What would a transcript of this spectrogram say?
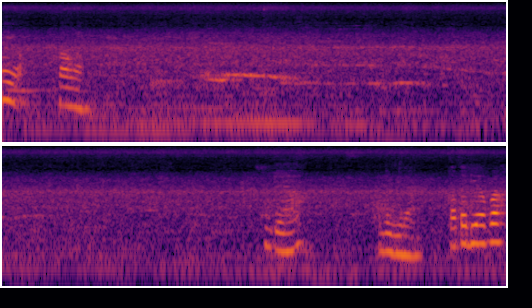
Ayo lawan. Udah? Udah bilang. Kata dia apa?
